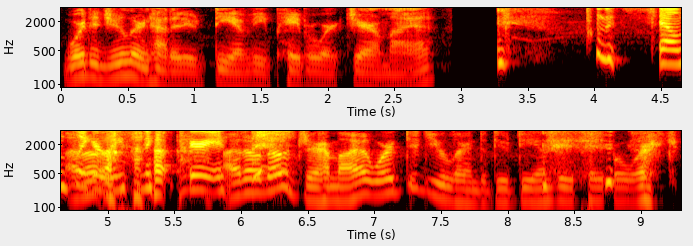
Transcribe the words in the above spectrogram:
Where did you learn how to do DMV paperwork, Jeremiah? this sounds like a recent experience. I don't know, Jeremiah. Where did you learn to do DMV paperwork?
